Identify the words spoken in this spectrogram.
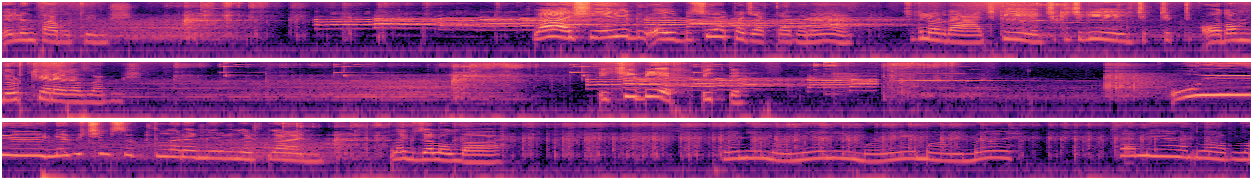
Ölüm tabutuymuş. La şey bir şey yapacak kafana ha. Çıkın oradan çıkı çıkı çıkı çık çık çık. Adam dört kere kazanmış. 2 1 bitti. Oy ne biçim sıktılar M24 lan. La güzel oldu ha. Mani mani mani mani mani. Femi abla abla.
